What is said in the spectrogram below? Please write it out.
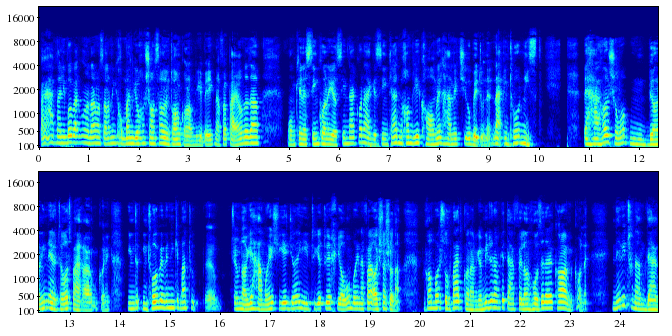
برای اولین بار بعد اون آدم مثلا میگه خب من دیگه شانس هم امتحان کنم دیگه. به یک نفر پیام دادم. ممکنه سین کنه یا سین نکنه. اگه سین کرد می‌خوام دیگه کامل همه چی رو بدونه. نه اینطور نیست. به هر حال شما دارین ارتباط برقرار می‌کنید اینطور ببینید که من تو چه یه همایش یه جایی توی توی خیابون با این نفر آشنا شدم. می‌خوام باش صحبت کنم یا می‌دونم که در فلان حوزه داره کار می‌کنه. نمی‌تونم در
